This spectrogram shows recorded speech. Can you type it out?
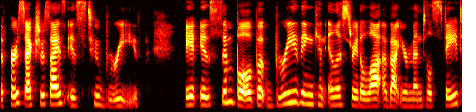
The first exercise is to breathe. It is simple, but breathing can illustrate a lot about your mental state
